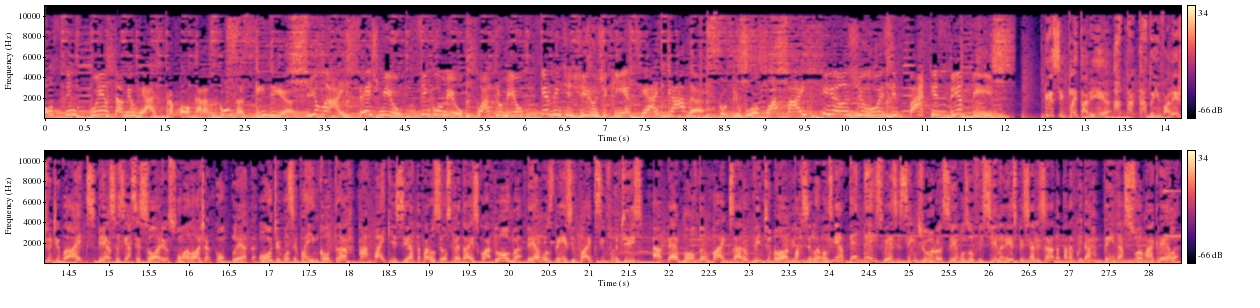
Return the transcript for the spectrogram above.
ou 50 mil reais para colocar as contas em dia. E mais, 6 mil, 5 mil, 4 mil e 20 giros de 500 reais cada. Contribua com a paz e Anjo de Luz e participe! Bicicletaria, atacado em varejo de bikes, peças e acessórios, uma loja completa, onde você vai encontrar a bike certa para os seus pedais com a turma. Temos desde bikes infantis até mountain bikes aro 29. Parcelamos em até 10 vezes sem juros. Temos oficina especializada para cuidar bem da sua magrela.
